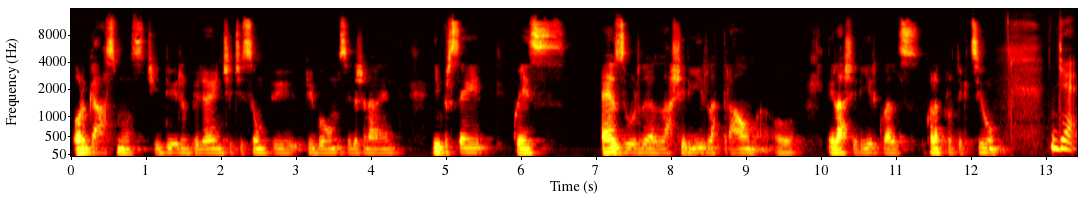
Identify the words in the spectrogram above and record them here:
orgasmus che durano più lungo, che sono più, più buoni, sinceramente. Di per sé, questo è zurda lasciar ir la trauma o e lasciar ir quella protezione. Ja, yeah,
